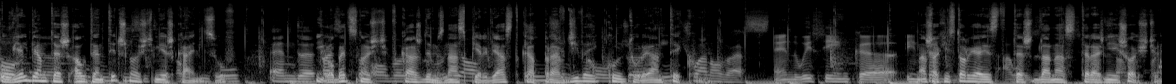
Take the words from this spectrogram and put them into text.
Uwielbiam też autentyczność mieszkańców i obecność w każdym z nas pierwiastka prawdziwej kultury antyku. Nasza historia jest też dla nas teraźniejszością.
